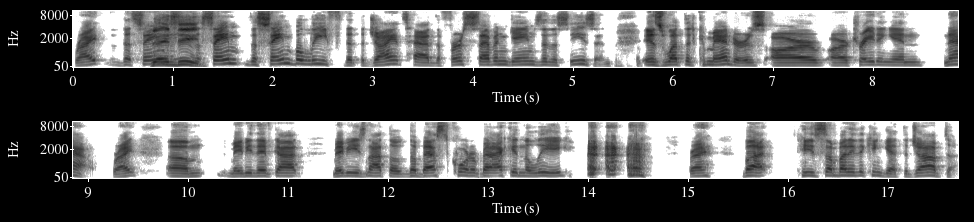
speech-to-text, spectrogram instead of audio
right? The same Indeed. the same the same belief that the Giants had the first 7 games of the season is what the Commanders are are trading in now, right? Um maybe they've got maybe he's not the, the best quarterback in the league, right? But he's somebody that can get the job done,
